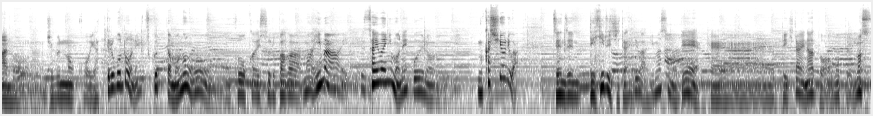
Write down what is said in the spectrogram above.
あの自分のこうやってることをね作ったものを公開する場が、まあ、今幸いにもねこういうの昔よりは全然できる時代ではありますので、えー、やっていきたいなとは思っております、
